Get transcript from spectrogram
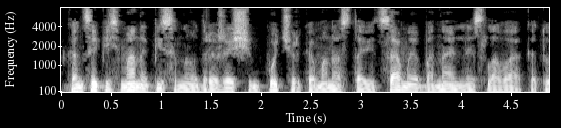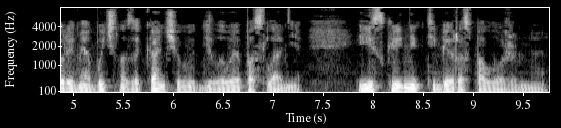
В конце письма, написанного дрожащим почерком, она ставит самые банальные слова, которыми обычно заканчивают деловые послания. «Искренне к тебе расположенная».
